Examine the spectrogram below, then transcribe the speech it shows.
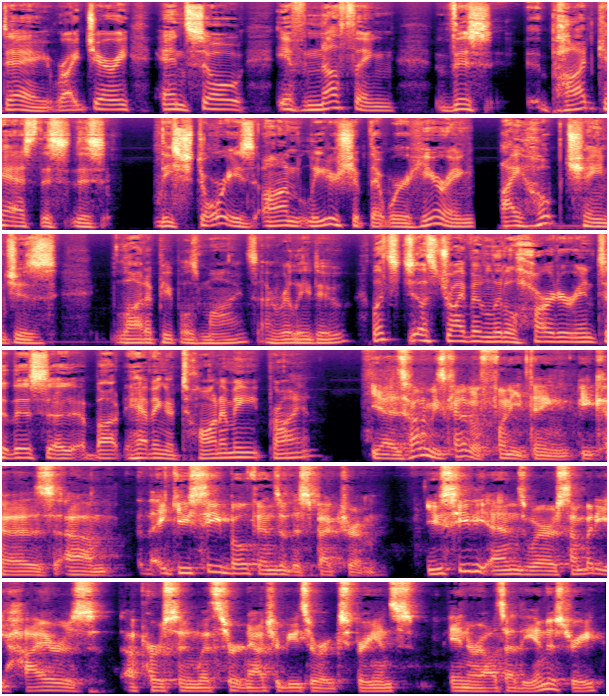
day? Right, Jerry? And so if nothing, this podcast, this, this, these stories on leadership that we're hearing, I hope changes a lot of people's minds. I really do. Let's just drive in a little harder into this uh, about having autonomy, Brian. Yeah, autonomy is kind of a funny thing because um, like you see both ends of the spectrum you see the ends where somebody hires a person with certain attributes or experience in or outside the industry.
